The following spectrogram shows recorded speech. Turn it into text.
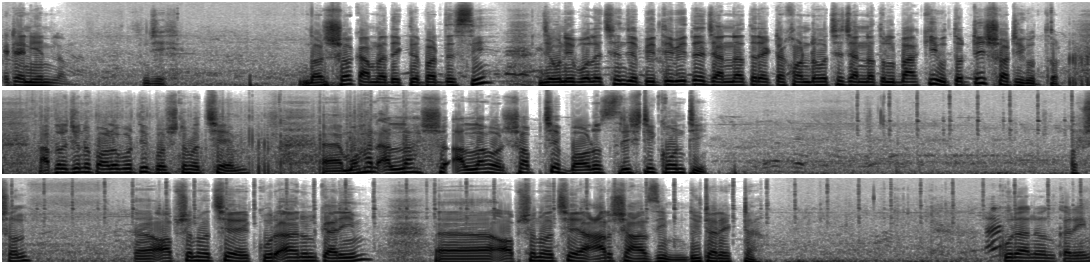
এটা নিয়ে নিলাম। জি। দর্শক আমরা দেখতে পারতেছি যে উনি বলেছেন যে পৃথিবীতে জান্নাতের একটা খণ্ড হচ্ছে জান্নাতুল বাকি উত্তরটি সঠিক উত্তর। আপনার জন্য পরবর্তী প্রশ্ন হচ্ছে মহান আল্লাহ আল্লাহর সবচেয়ে বড় সৃষ্টি কোনটি? অপশন অপশন হচ্ছে কুরআনুল কারিম অপশন হচ্ছে আরশ আজিম দুইটার একটা। কুরআনুল করিম।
